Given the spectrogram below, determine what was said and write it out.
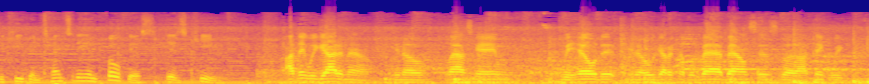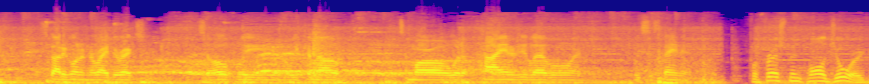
to keep intensity and focus is key. I think we got it now. You know, last game we held it. You know, we got a couple bad bounces, but I think we started going in the right direction. So hopefully you know, we come out tomorrow with a high energy level and we sustain it. For freshman Paul George,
